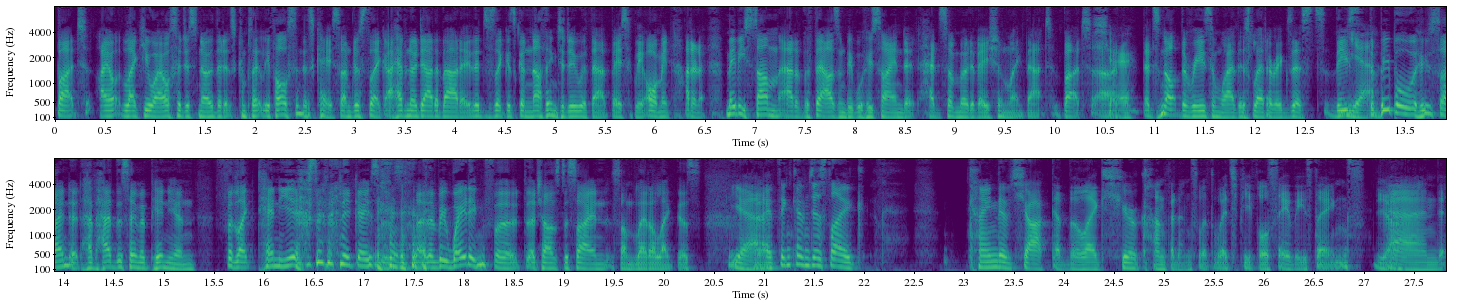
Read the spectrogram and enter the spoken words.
but I, like you, I also just know that it's completely false in this case. I'm just like, I have no doubt about it. It's like, it's got nothing to do with that, basically. Oh, I mean, I don't know. Maybe some out of the thousand people who signed it had some motivation like that, but uh, sure. that's not the reason why this letter exists. These, yeah. the people who signed it have had the same opinion for like 10 years in many cases. uh, they've been waiting for a chance to sign some letter like this. yeah. yeah. I think I'm just like, kind of shocked at the like sheer confidence with which people say these things. Yeah. And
